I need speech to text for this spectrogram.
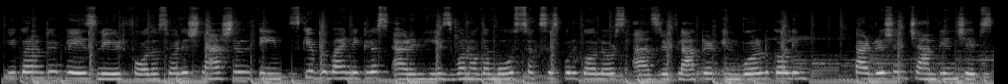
He currently plays lead for the Swedish national team, skipped by Niklas Edin. He is one of the most successful curlers as reflected in World Curling Federation Championships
